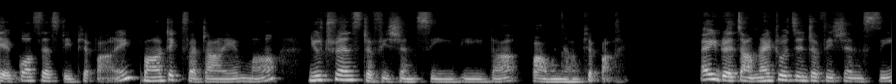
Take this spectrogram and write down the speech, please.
ရဲ့ causes တွေဖြစ်ပါတယ် biotic factor တွေမှာ nutrients deficiency တွေကပါဝင်တာဖြစ်ပါတယ်အဲ့ဒီအတွက်ကြောင့် nitrogen deficiency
